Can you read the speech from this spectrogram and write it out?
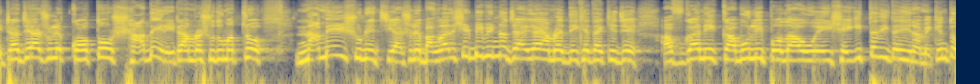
এটা যে আসলে কত স্বাদের, এটা আমরা শুধুমাত্র নামেই শুনেছি। আসলে বাংলাদেশের বিভিন্ন জায়গায় আমরা দেখে থাকি যে আফগানি কাবুলি পোলাও, এই সেই ইত্যাদি ইত্যাদি নামে। কিন্তু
